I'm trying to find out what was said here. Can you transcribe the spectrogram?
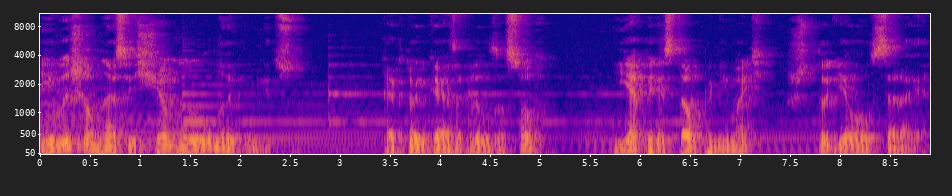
и вышел на освещенную луной улицу. Как только я закрыл засов, я перестал понимать, что делал в сарае.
